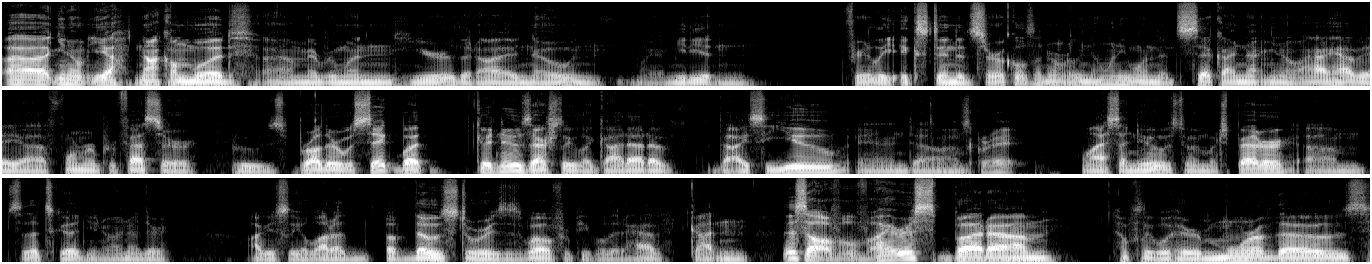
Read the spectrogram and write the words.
Uh, you know, yeah, knock on wood. Um, everyone here that I know and my immediate and fairly extended circles, I don't really know anyone that's sick. I know, you know, I have a uh, former professor whose brother was sick, but good news actually, like got out of the ICU, and um, That's great. last I knew, was doing much better. Um, so that's good. You know, I know there obviously a lot of, of those stories as well for people that have gotten this awful virus, but um, hopefully we'll hear more of those.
